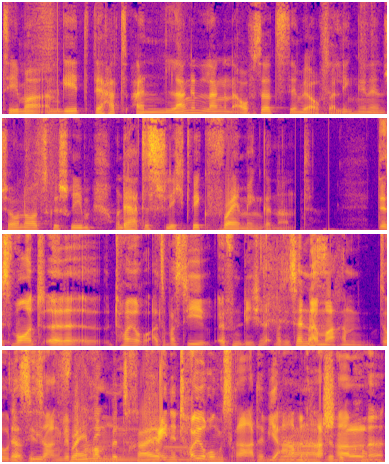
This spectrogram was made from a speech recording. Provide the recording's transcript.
Thema angeht, der hat einen langen, langen Aufsatz, den wir auch verlinken in den Show Notes geschrieben, und er hat es schlichtweg Framing genannt. Das Wort äh, teuer, also was die öffentlich, was die Sender machen, so dass, dass sie sagen, wir Framing bekommen betreiben. keine Teuerungsrate, wir Ja, armen Haschall, ne?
